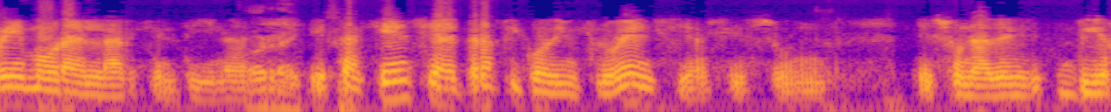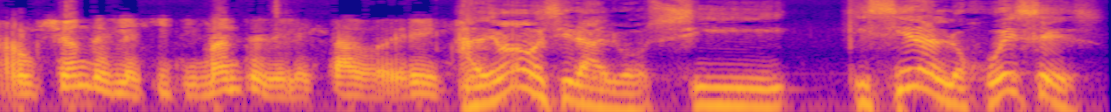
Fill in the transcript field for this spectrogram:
rémora en la Argentina. Correcto. Esta agencia de tráfico de influencias es un es una disrupción deslegitimante del Estado de Derecho. Además, vamos a decir algo, si quisieran los jueces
